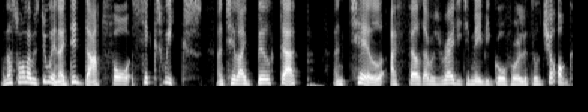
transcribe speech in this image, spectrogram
And that's all I was doing. I did that for six weeks until I built up until I felt I was ready to maybe go for a little jog.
